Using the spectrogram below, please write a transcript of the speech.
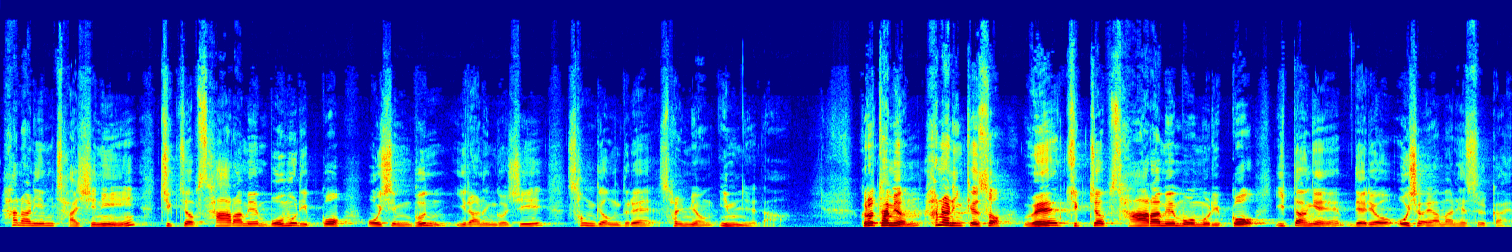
하나님 자신이 직접 사람의 몸을 입고 오신 분이라는 것이 성경들의 설명입니다. 그렇다면 하나님께서 왜 직접 사람의 몸을 입고 이 땅에 내려오셔야만 했을까요?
